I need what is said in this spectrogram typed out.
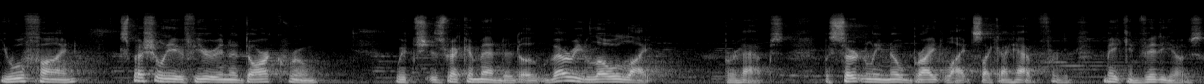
You will find, especially if you're in a dark room, which is recommended, a very low light, perhaps, but certainly no bright lights like I have for making videos.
